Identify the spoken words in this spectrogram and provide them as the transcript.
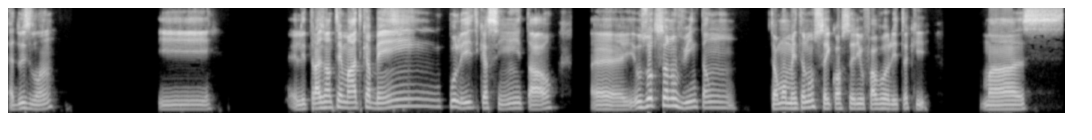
é do Slam. E ele traz uma temática bem política, assim, e tal. É, e os outros eu não vi, então, até o momento eu não sei qual seria o favorito aqui. Mas,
